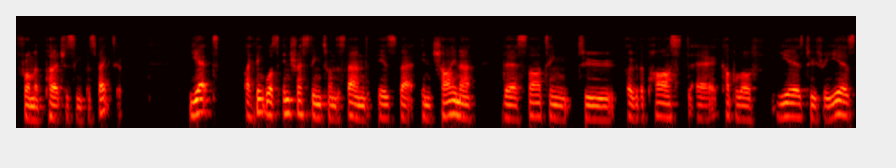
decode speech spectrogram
from a purchasing perspective. Yet, I think what's interesting to understand is that in China, they're starting to, over the past uh, couple of years, two, three years,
